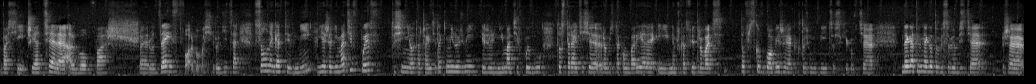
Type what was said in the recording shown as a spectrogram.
wasi przyjaciele albo wasz wasze rodzeństwo albo wasi rodzice są negatywni, jeżeli macie wpływ to się nie otaczajcie takimi ludźmi. Jeżeli nie macie wpływu, to starajcie się robić taką barierę i na przykład filtrować to wszystko w głowie, że jak ktoś mówi coś takiego, wiecie, negatywnego, to wy sobie myślicie, że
